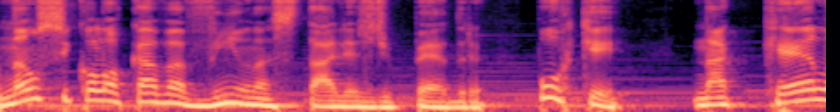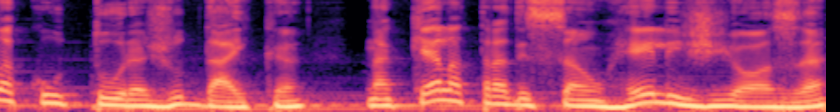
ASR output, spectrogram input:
não se colocava vinho nas talhas de pedra. Por quê? Naquela cultura judaica, naquela tradição religiosa,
